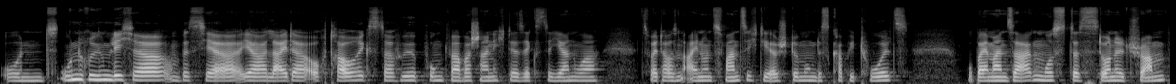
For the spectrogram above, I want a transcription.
Und unrühmlicher und bisher ja leider auch traurigster Höhepunkt war wahrscheinlich der 6. Januar 2021, die Erstimmung des Kapitols. Wobei man sagen muss, dass Donald Trump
